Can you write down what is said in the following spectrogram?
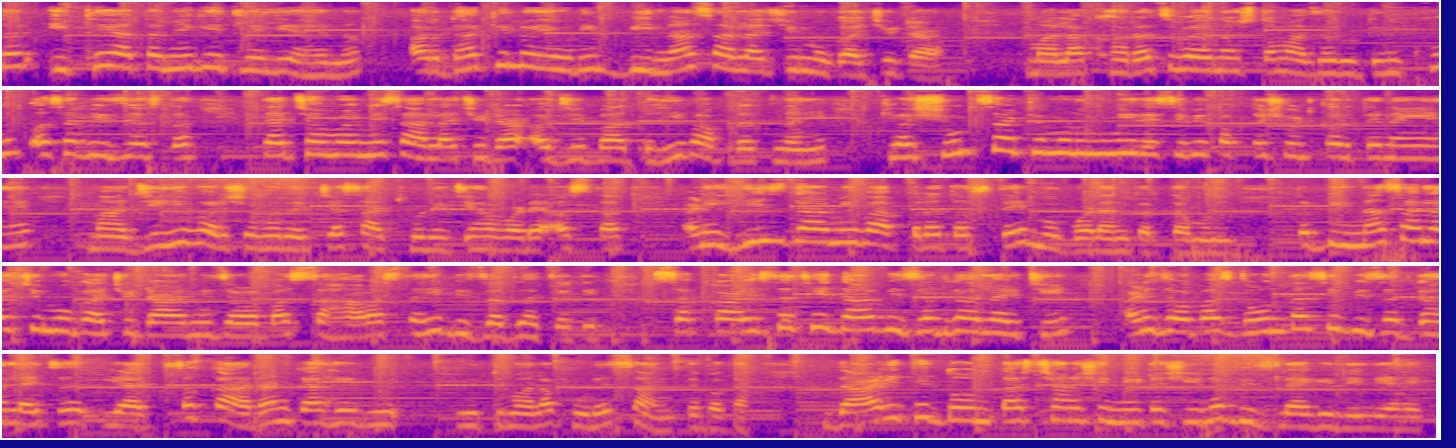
तर इथे आता मी घेतलेली आहे ना अर्धा किलो एवढी बिना सालाची मुगाची डाळ. मला खरंच वेळ नसतो माझं रुटीन खूप असं बिझी असतं. त्याच्यामुळे मी सालाची डाळ अजिबातही वापरत नाही. किंवा शूटसाठी म्हणून मी रेसिपी फक्त शूट करते नाही आहे. माझीही वर्षभराच्या साठवणीची ह्या वड्या असतात आणि हीच डाळ मी वापरत असते मुगवड्यांकरता म्हणून. तर बिना सालाची मुगाची डाळ मी जवळपास सहा वाजताही भिजत घातली होती. सकाळीच ही डाळ भिजत घालायची आणि जवळपास दोन तासही भिजत घालायचं याचं कारण काय हे मी मी तुम्हाला पुढे सांगते बघा. डाळ इथे दोन तास छान अशी नीट अशी ना भिजल्या गेलेली आहे.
